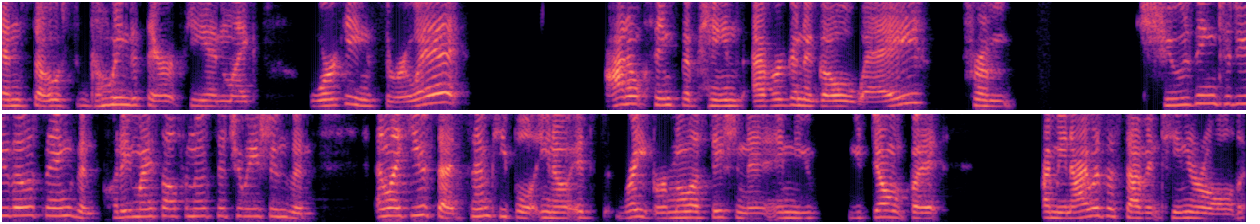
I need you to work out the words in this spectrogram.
And so going to therapy and like working through it, I don't think the pain's ever going to go away from choosing to do those things and putting myself in those situations and and like you said some people you know it's rape or molestation and, and you you don't but i mean i was a 17 year old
